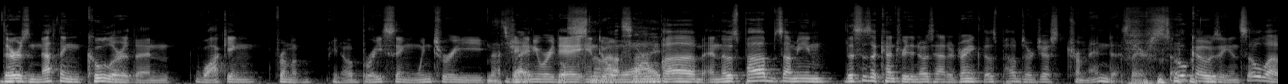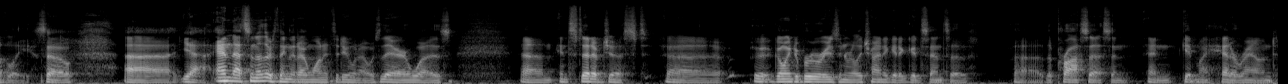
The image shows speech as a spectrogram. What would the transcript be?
there's nothing cooler than walking from a you know a bracing wintry That's. January Little day into a warm pub, and those pubs. I mean, this is a country that knows how to drink. Those pubs are just tremendous. They're so cozy and so lovely. So, uh, yeah, and that's another thing that I wanted to do when I was there was um, instead of just uh, going to breweries and really trying to get a good sense of uh, the process and, and get my head around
